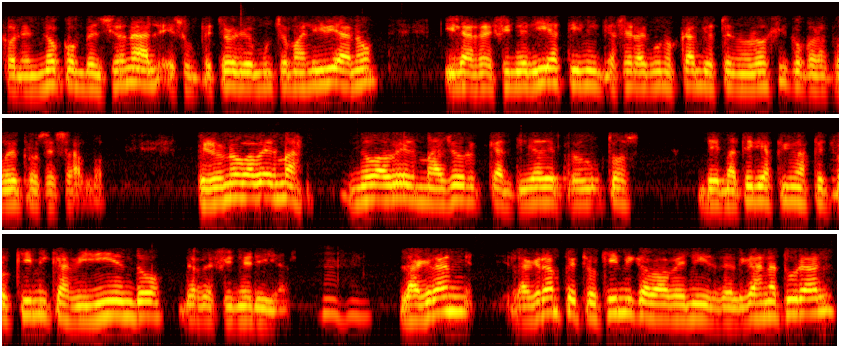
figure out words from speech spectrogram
con el no convencional es un petróleo mucho más liviano y las refinerías tienen que hacer algunos cambios tecnológicos para poder procesarlo. Pero no va a haber más, no va a haber mayor cantidad de productos de materias primas petroquímicas viniendo de refinerías. La gran la gran petroquímica va a venir del gas natural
